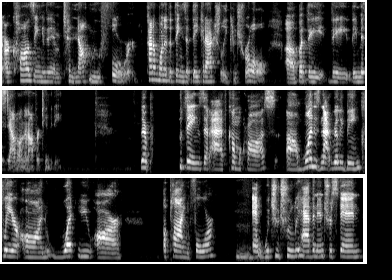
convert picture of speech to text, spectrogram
are causing them to not move forward. Kind of one of the things that they could actually control uh, but they they they missed out on an opportunity. There are two things that i've come across. Um, one is not really being clear on what you are applying for mm. and what you truly have an interest in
